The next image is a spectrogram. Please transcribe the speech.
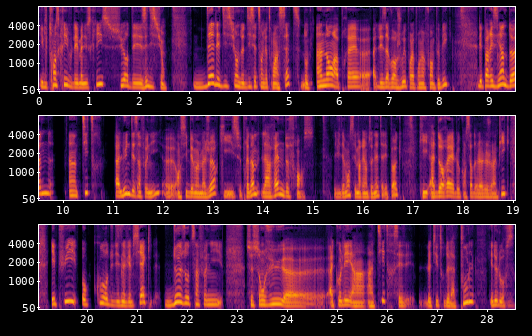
ils transcrivent les manuscrits sur des éditions. Dès l'édition de 1787, donc un an après les avoir joués pour la première fois en public, les Parisiens donnent un titre à l'une des symphonies en si bémol majeur qui se prénomme La Reine de France. Évidemment, c'est Marie-Antoinette à l'époque qui adorait le concert de la Loge olympique. Et puis, au cours du 19e siècle, deux autres symphonies se sont vues euh, accoler un, titre, c'est le titre de la poule et de l'ours.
